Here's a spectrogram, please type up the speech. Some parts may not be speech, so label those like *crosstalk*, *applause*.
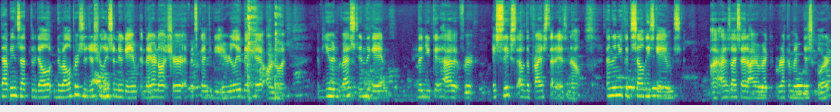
That means that the de- developers have just released a new game and they are not sure if it's going to be a really big hit or not. If you invest in the game, then you could have it for a sixth of the price that it is now. And then you could sell these games as I said, I rec- recommend Discord.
